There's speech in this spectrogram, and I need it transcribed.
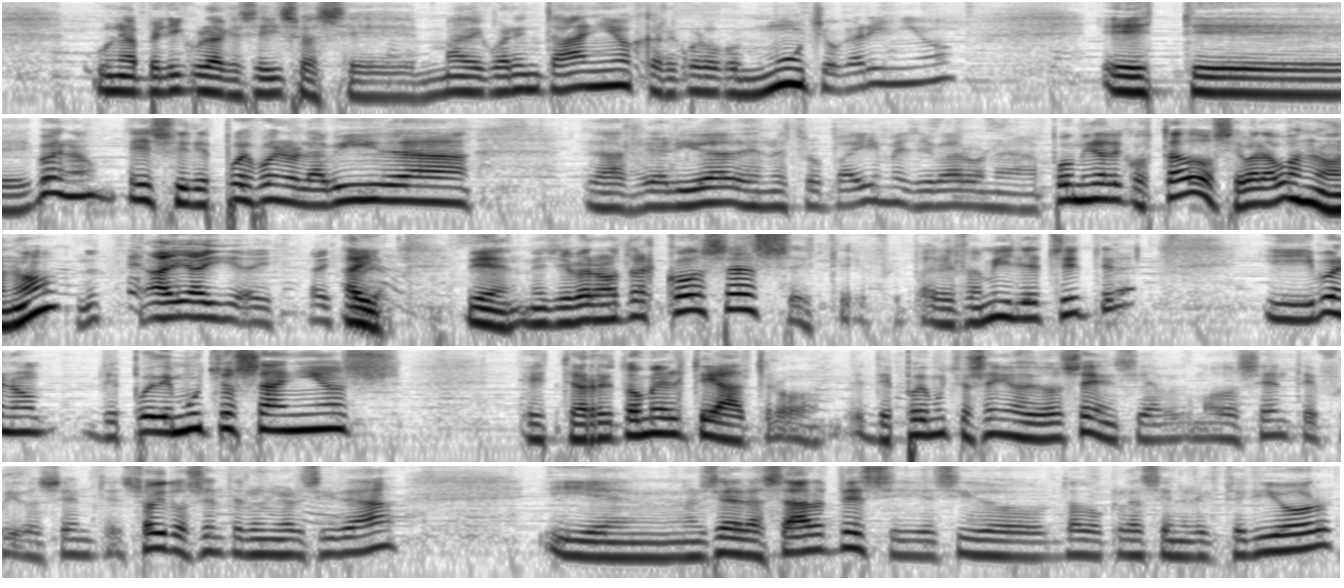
una película que se hizo hace más de 40 años, que recuerdo con mucho cariño. Este, bueno, eso y después, bueno, la vida, las realidades de nuestro país me llevaron a. ¿Puedo mirar de costado? ¿Se va la voz? No, ¿no? Ahí, ahí, ahí. Ahí. Ahí, bien, me llevaron a otras cosas, este, fui padre de familia, etcétera. Y bueno, después de muchos años, este, retomé el teatro. Después de muchos años de docencia, como docente fui docente, soy docente en la universidad y en la Universidad de las Artes y he sido dado clase en el exterior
